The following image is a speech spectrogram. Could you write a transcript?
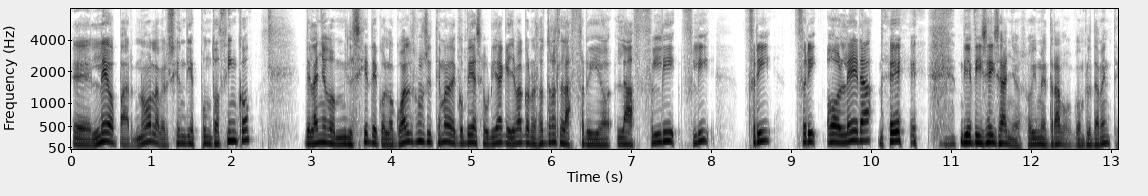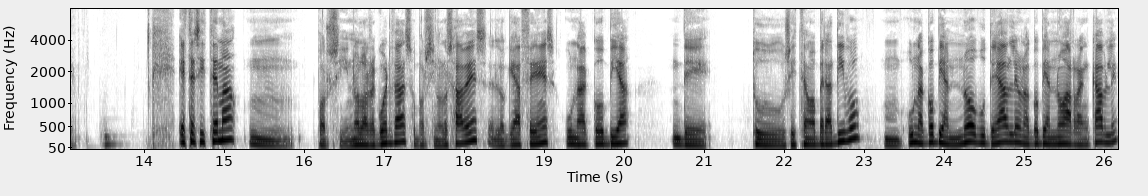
eh, Leopard, ¿no? La versión 10.5 del año 2007, con lo cual es un sistema de copia de seguridad que lleva con nosotros la, frío, la Free friolera de 16 años. Hoy me trabo completamente. Este sistema, mm, por si no lo recuerdas o por si no lo sabes, lo que hace es una copia de tu sistema operativo, mm, una copia no booteable, una copia no arrancable,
